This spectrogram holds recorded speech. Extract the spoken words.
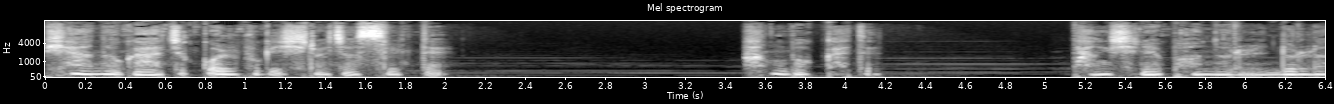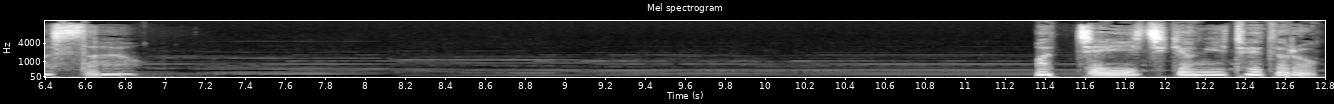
피아노가 아주 꼴보기 싫어졌을 때 항복하듯 당신의 번호를 눌렀어요. 어째 이 지경이 되도록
